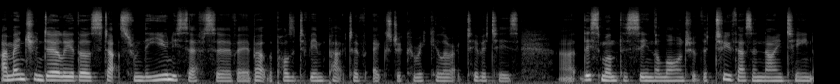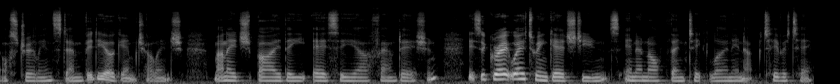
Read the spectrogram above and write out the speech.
I mentioned earlier those stats from the UNICEF survey about the positive impact of extracurricular activities. Uh, this month has seen the launch of the 2019 Australian STEM Video Game Challenge, managed by the ACER Foundation. It's a great way to engage students in an authentic learning activity.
